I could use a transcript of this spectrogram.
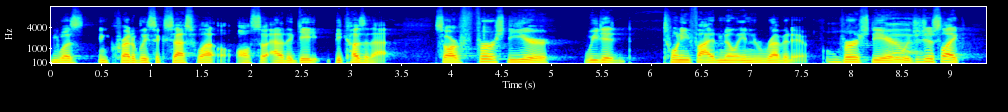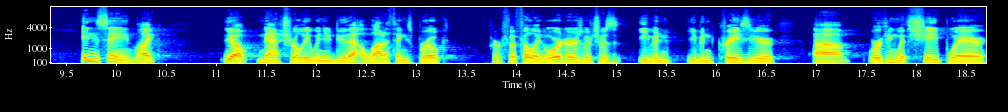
was incredibly successful also out of the gate because of that. So our first year, we did 25 million in revenue. First year, which is just like insane. Like, you know, naturally when you do that, a lot of things broke for fulfilling orders, which was even even crazier. Uh, working with shapewear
